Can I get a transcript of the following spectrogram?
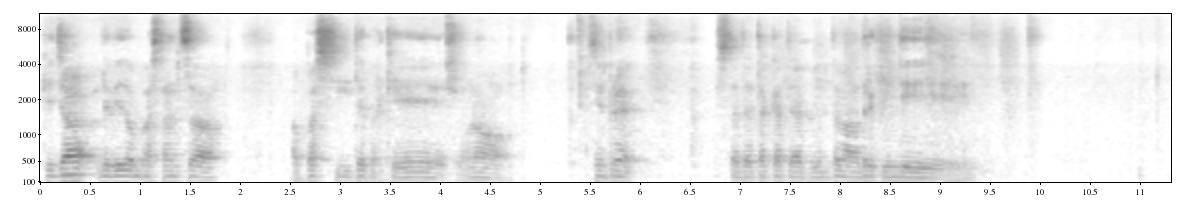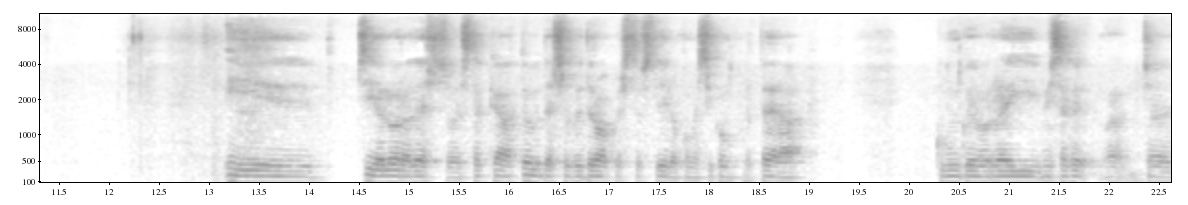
che già le vedo abbastanza appassite perché sono sempre state attaccate alla pianta madre quindi e sì, allora adesso è staccato, adesso vedrò questo stelo come si comporterà. Comunque vorrei, mi sa che cioè,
